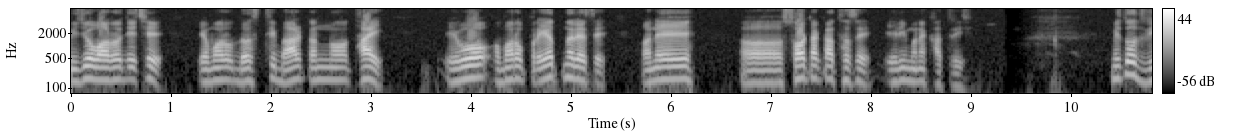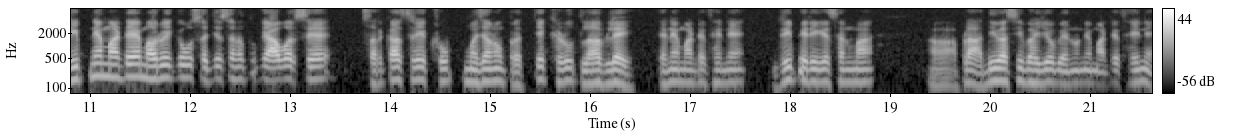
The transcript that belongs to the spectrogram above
બીજો વારો જે છે એ અમારો દસથી બાર ટનનો થાય એવો અમારો પ્રયત્ન રહેશે અને સો ટકા થશે એની મને ખાતરી છે. મિત્રો ડ્રીપને માટે મારું એક એવું સજેશન હતું કે આ વર્ષે સરકારશ્રીએ ખૂબ મજાનો પ્રત્યેક ખેડૂત લાભ લે તેને માટે થઈને ડ્રીપ ઇરિગેશનમાં આપણા આદિવાસી ભાઈઓ બહેનોને માટે થઈને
